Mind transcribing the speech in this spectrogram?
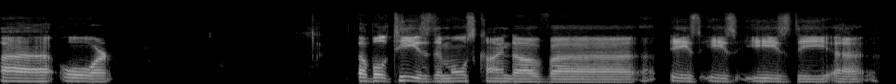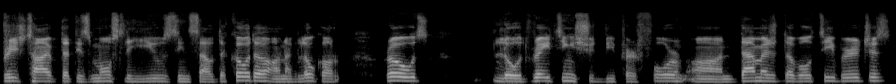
uh, or double T is the most kind of uh, is is is the uh, bridge type that is mostly used in South Dakota on a local roads. Load rating should be performed on damaged double T bridges,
